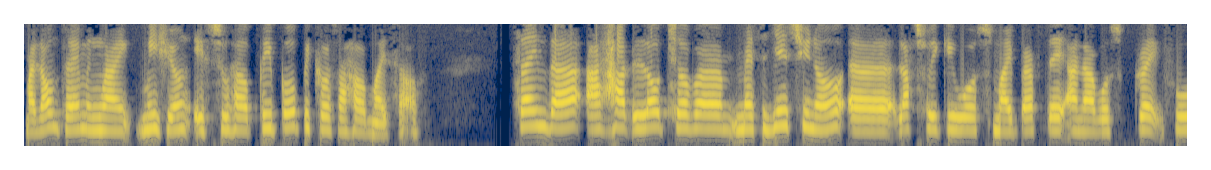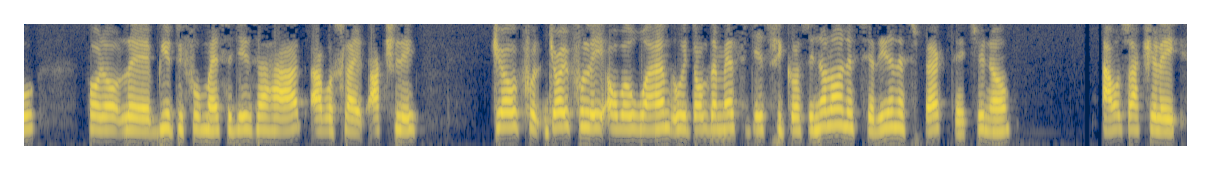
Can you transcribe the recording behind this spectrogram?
my long term in my mission is to help people because I help myself saying that I had lots of uh, messages. You know, uh, last week it was my birthday, and I was grateful for all the beautiful messages I had. I was like actually joyful, joyfully overwhelmed with all the messages because, in all honesty, I didn't expect it. You know, I was actually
